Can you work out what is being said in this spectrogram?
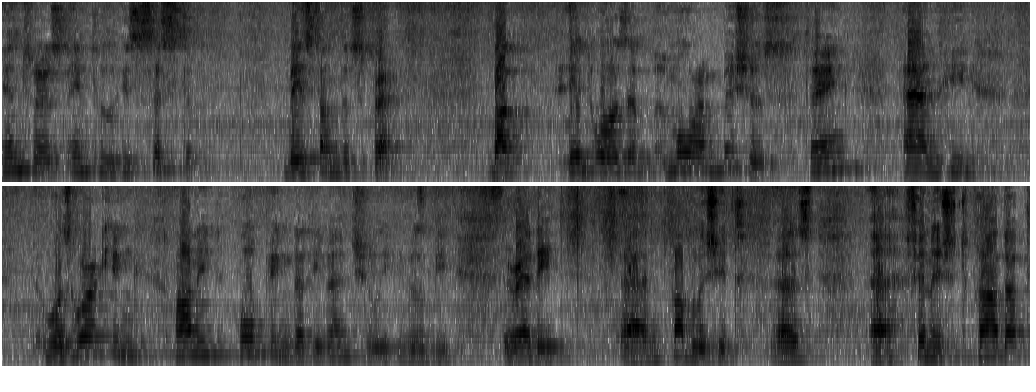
interest into his system based on the spread. But it was a more ambitious thing, and he was working on it, hoping that eventually he will be ready and publish it as a finished product.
